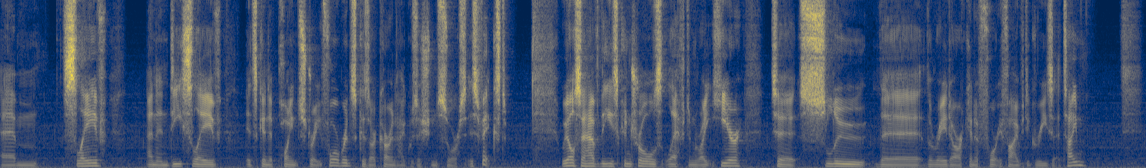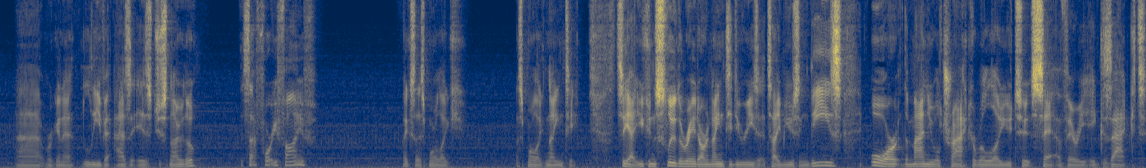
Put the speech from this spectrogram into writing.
um, slave and then deslave, it's going to point straight forwards because our current acquisition source is fixed. We also have these controls left and right here to slew the, the radar kind of 45 degrees at a time. Uh, we're going to leave it as it is just now, though. Is that 45? Actually, it's more like that's more like 90. So yeah, you can slew the radar 90 degrees at a time using these, or the manual tracker will allow you to set a very exact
